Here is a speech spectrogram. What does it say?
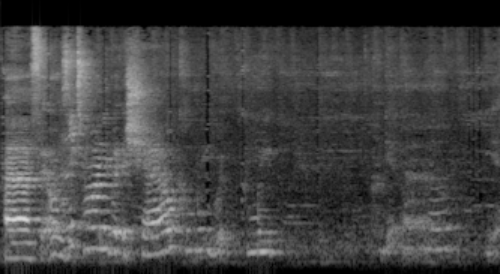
Perfect. Oh, there's a tiny bit of shell. Can we? Can we? Get that out? Yeah.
